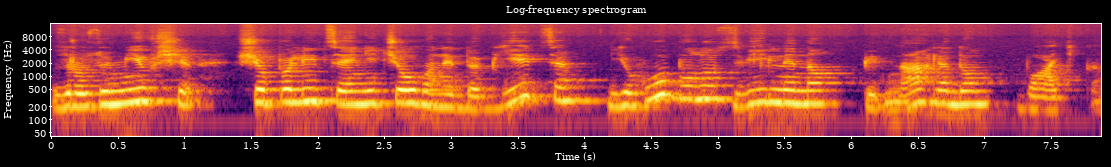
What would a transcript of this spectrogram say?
Зрозумівши, що поліція нічого не доб'ється, його було звільнено під наглядом батька.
